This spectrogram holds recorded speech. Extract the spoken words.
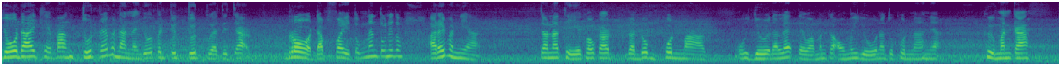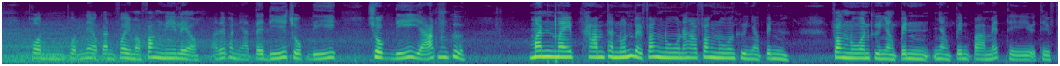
โยได้แค่บางจุดได้พนันนะโยเป็นจุดๆเพื่อที่จะ รอดับไฟตรงนั้นตรงนี้ตรงอะไรพันเนี่ยเจ้าหน้าที่เขาก็ระดมคนมาโอ้ยเยอะนั่นแหละแต่ว่ามันก็เอาไม่อยู่นะทุกคนนะเนี่ยคือมันก็ผลผลแนวกันไฟมาฟังนี้แล้วอะไรพันเนี่ยแต่ดีโชคดีโชคดีอยากนั่นคือ มันไม่ข้ามถนนไปฟังนูนนะคะฟังนูนคืออย่างเป็นฟังนวนคืออย่างเป็นอย่างเป็นปลาเม็ดเทเทไฟ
